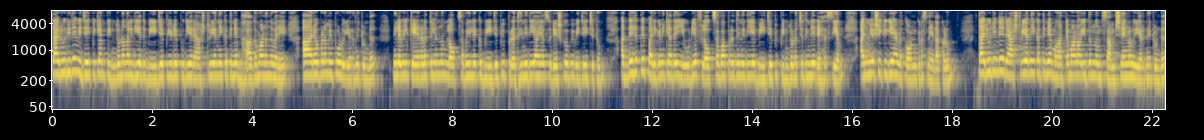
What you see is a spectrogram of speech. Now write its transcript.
തരൂരിനെ വിജയിപ്പിക്കാൻ പിന്തുണ നൽകിയത് ബി പുതിയ രാഷ്ട്രീയ നീക്കത്തിന്റെ ഭാഗമാണെന്ന് വരെ ആരോപണം ഇപ്പോൾ ഉയർന്നിട്ടുണ്ട്. നിലവിൽ കേരളത്തിൽ നിന്നും ലോക്സഭയിലേക്ക് ബി പ്രതിനിധിയായ സുരേഷ് ഗോപി വിജയിച്ചിട്ടും അദ്ദേഹത്തെ പരിഗണിക്കാതെ യു ലോക്സഭാ പ്രതിനിധിയെ ബി ജെ പിന്തുണച്ചതിന്റെ രഹസ്യം അന്വേഷിക്കുകയാണ് കോൺഗ്രസ് നേതാക്കളും. തരൂരിന്റെ രാഷ്ട്രീയ നീക്കത്തിന്റെ മാറ്റമാണോ ഇതെന്നും സംശയങ്ങൾ ഉയർന്നിട്ടുണ്ട്.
